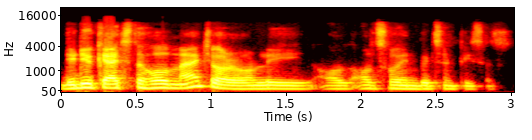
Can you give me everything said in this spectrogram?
Did you catch the whole match or only also in bits and pieces?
